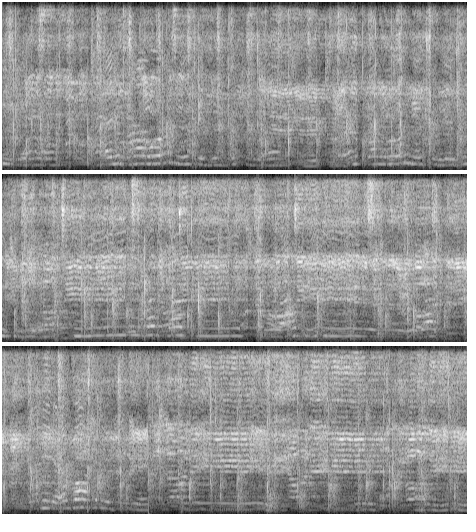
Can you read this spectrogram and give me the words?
Alif Alif Alif Alif Hari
